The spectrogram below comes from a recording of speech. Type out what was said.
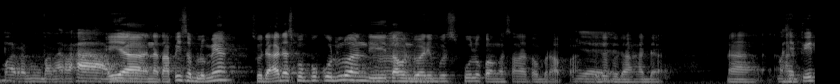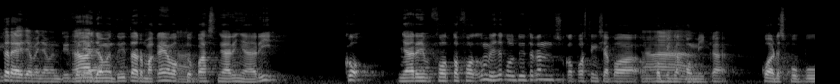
bareng Bang Arham. Iya, nah tapi sebelumnya sudah ada sepupuku duluan di tahun 2010 kalau nggak salah atau berapa. Hmm. Iya, itu iya. sudah ada. Nah, Masih Twitter ya zaman-zaman Twitter. nah ya. zaman Twitter makanya waktu pas nyari-nyari kok nyari foto-foto kan biasanya kalau Twitter kan suka posting siapa Ah. komika-komika. Kok ada sepupu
